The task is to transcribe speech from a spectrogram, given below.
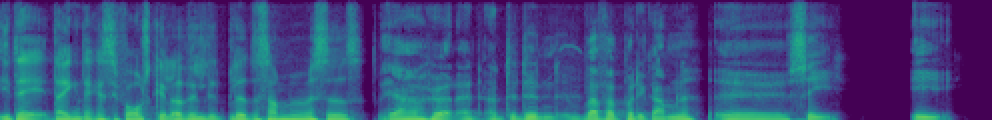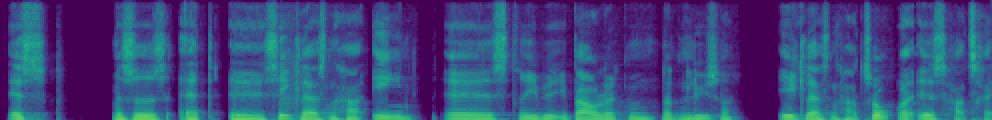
i dag, der er ingen, der kan se forskel, og det er lidt blevet det samme med Mercedes. Jeg har hørt, at, at det, det, i hvert fald på de gamle øh, C, E, S Mercedes, at øh, C-klassen har en øh, stribe i baglygten, når den lyser. E-klassen har to, og S har tre.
